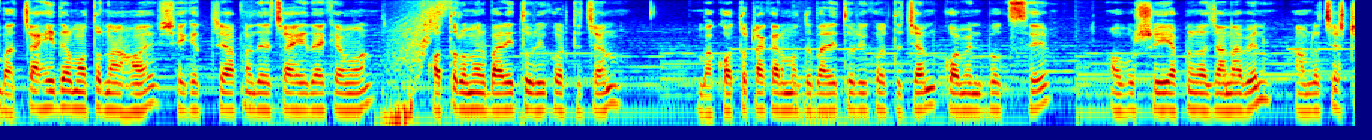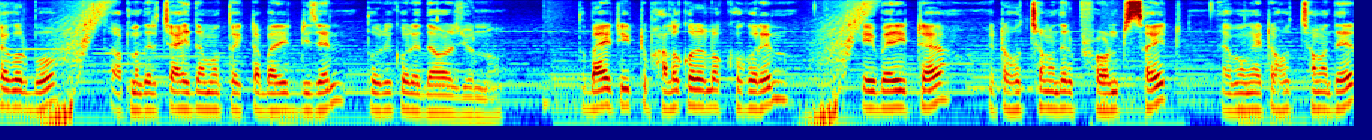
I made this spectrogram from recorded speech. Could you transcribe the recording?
বা চাহিদা মতো না হয়, সেক্ষেত্রে আপনাদের চাহিদা কেমন? কত রুমের বাড়ি তৈরি করতে চান? বা কত টাকার মধ্যে বাড়ি তৈরি করতে চান কমেন্ট বক্সে অবশ্যই আপনারা জানাবেন। আমরা চেষ্টা করব আপনাদের চাহিদা মতো একটা বাড়ির ডিজাইন তৈরি করে দেওয়ার জন্য। তো বাড়িটি একটু ভালো করে লক্ষ্য করেন। এই বাড়িটা, এটা হচ্ছে আমাদের ফ্রন্ট সাইড এবং এটা হচ্ছে আমাদের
